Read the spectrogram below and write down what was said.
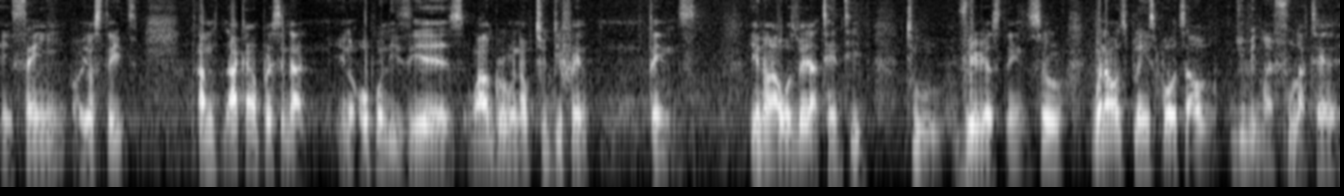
Insane or your state. I'm that kind of person that, you know, opened his ears while growing up to different things. You know, I was very attentive to various things. So when I was playing sports, I'll give it my full atten-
